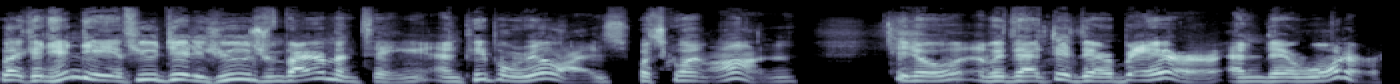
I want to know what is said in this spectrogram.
Like in Hindi, if you did a huge environment thing and people realize what's going on, you know, with that their air and their water,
